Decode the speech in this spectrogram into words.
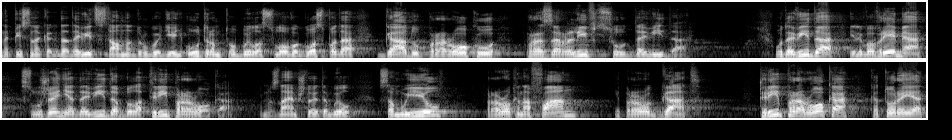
написано, когда Давид стал на другой день утром, то было слово Господа Гаду, пророку, прозорливцу Давида. У Давида, или во время служения Давида было три пророка. И мы знаем, что это был Самуил, пророк Нафан и пророк Гад. Три пророка, которые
